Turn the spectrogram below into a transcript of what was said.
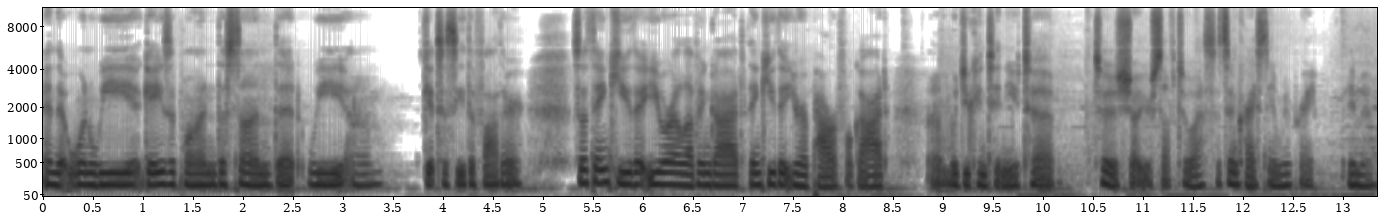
and that when we gaze upon the Son, that we um, get to see the Father. So thank you that you are a loving God. Thank you that you're a powerful God. Um, would you continue to to show yourself to us? It's in Christ's name we pray. Amen.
